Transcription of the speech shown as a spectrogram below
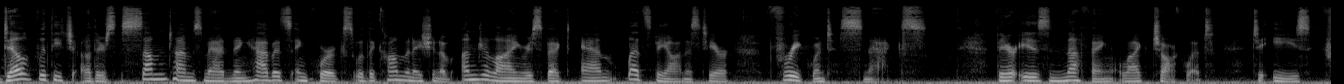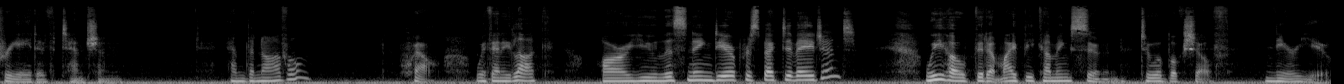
dealt with each other's sometimes maddening habits and quirks with a combination of underlying respect and, let's be honest here, frequent snacks. There is nothing like chocolate to ease creative tension. And the novel? Well, with any luck, are you listening, dear prospective agent? We hope that it might be coming soon to a bookshelf near you.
